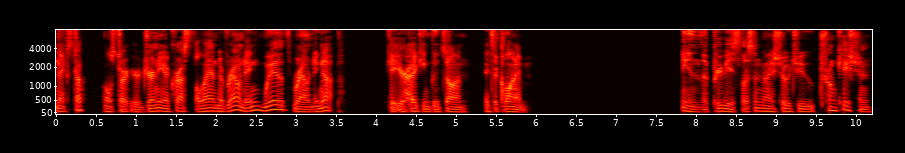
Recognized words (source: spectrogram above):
Next up, we'll start your journey across the land of rounding with rounding up. Get your hiking boots on. It's a climb. In the previous lesson, I showed you truncation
